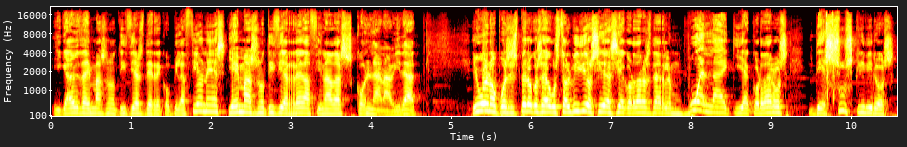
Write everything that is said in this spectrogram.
y cada vez hay más noticias de recopilaciones y hay más noticias relacionadas con la Navidad. Y bueno, pues espero que os haya gustado el vídeo, si es así acordaros de darle un buen like y acordaros de suscribiros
